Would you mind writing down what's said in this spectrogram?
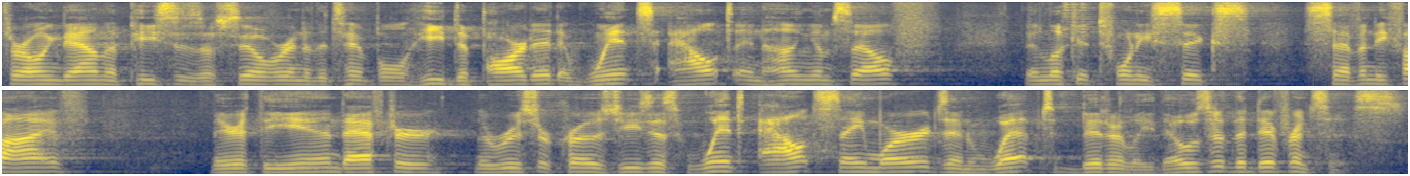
throwing down the pieces of silver into the temple, he departed, went out, and hung himself. Then look at 2675. There at the end, after the rooster crows, Jesus went out, same words, and wept bitterly. Those are the differences.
